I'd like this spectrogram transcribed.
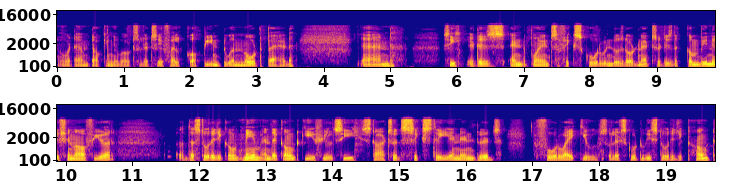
what I'm talking about. So let's say if I'll copy into a notepad and see it is endpoints fix core windows.net so it is the combination of your the storage account name and the account key. If you'll see starts with 63 and ends with 4yq so let's go to the storage account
